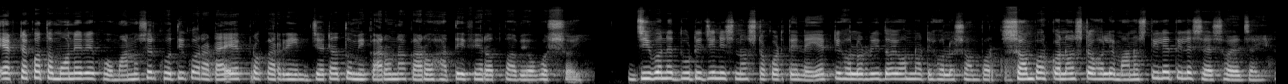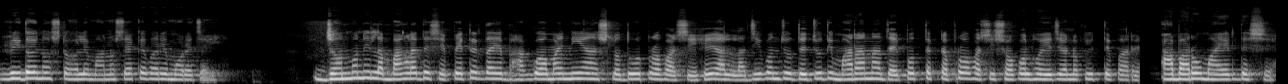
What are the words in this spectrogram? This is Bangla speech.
একটা কথা মনে রেখো, মানুষের ক্ষতি করাটা এক প্রকার ঋণ, যেটা তুমি কারও না কারও হাতে ফেরত পাবে অবশ্যই। জীবনে দুটি জিনিস নষ্ট করতে নেই, একটি হলো হৃদয়, অন্যটি হলো সম্পর্ক। সম্পর্ক নষ্ট হলে মানুষ তিলে তিলে শেষ হয়ে যায়। হৃদয় নষ্ট হলে মানুষ একেবারে মরে যায়। জন্ম নিলাম বাংলাদেশে, পেটের দায়ে ভাগ্য আমায় নিয়ে আসলো দূর প্রবাসী। হে আল্লাহ জীবন যুদ্ধে যদি মারা না যায়, প্রত্যেকটা প্রবাসী সফল হয়ে যেন ফিরতে পারে, আবারও মায়ের দেশে।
